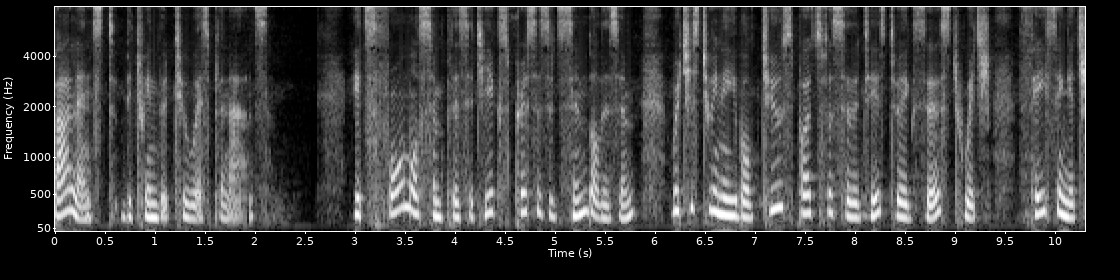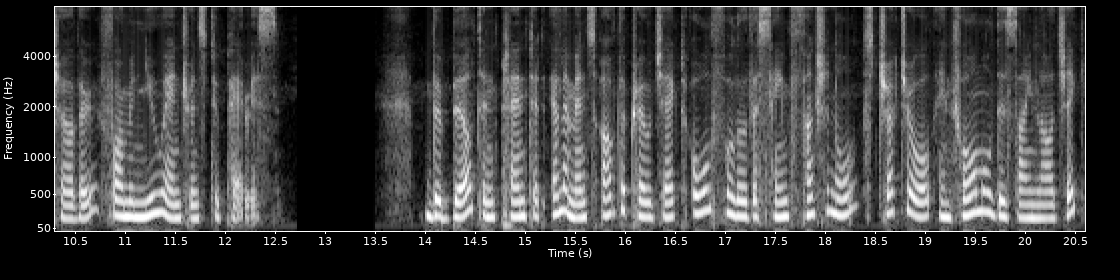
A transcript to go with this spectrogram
balanced between the two esplanades. Its formal simplicity expresses its symbolism, which is to enable two sports facilities to exist which, facing each other, form a new entrance to Paris. The built and planted elements of the project all follow the same functional, structural, and formal design logic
